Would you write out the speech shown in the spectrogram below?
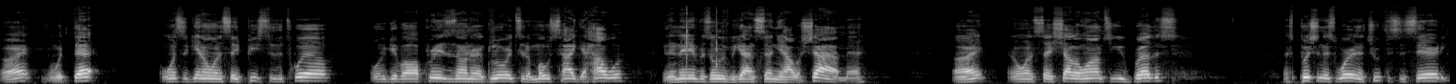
All right? And with that, once again, I want to say peace to the 12. I want to give all praises, honor, and glory to the Most High Yahawah in the name of His only begotten Son, Yahawashi, man. All right? And I want to say shalom to you, brothers. That's pushing this word in the truth and sincerity.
